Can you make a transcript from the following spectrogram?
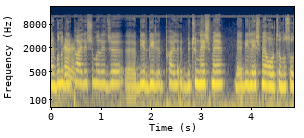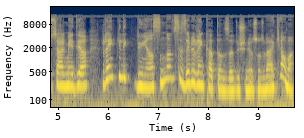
Yani bunu bir Evet. paylaşım aracı, e, bir, bir payla- bütünleşme ve birleşme ortamı, sosyal medya, renklilik dünyasından siz de bir renk kattığınızı düşünüyorsunuz belki ama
